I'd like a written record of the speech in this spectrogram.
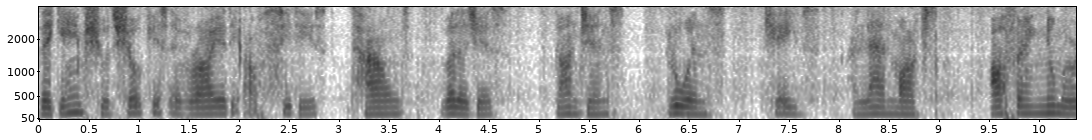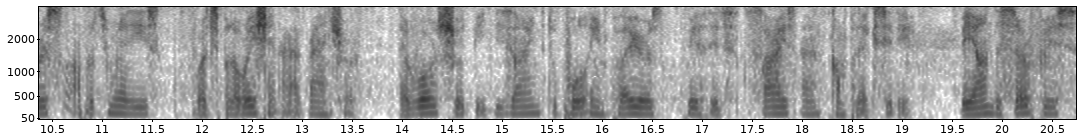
The game should showcase a variety of cities, towns, villages, dungeons, ruins, caves, and landmarks, offering numerous opportunities for exploration and adventure. The world should be designed to pull in players with its size and complexity. Beyond the surface,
